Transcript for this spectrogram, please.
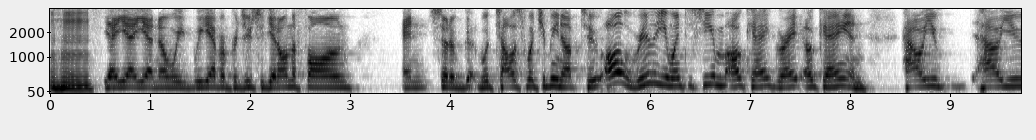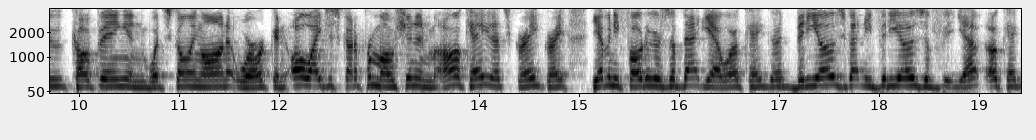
Mm-hmm. Yeah, yeah, yeah. No, we we have a producer get on the phone and sort of go- would tell us what you've been up to. Oh, really? You went to see him? Okay, great. Okay, and how are you how are you coping and what's going on at work? And oh, I just got a promotion. And oh, okay, that's great, great. You have any photos of that? Yeah, well, okay, good. Videos? Got any videos of? Yeah, okay.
